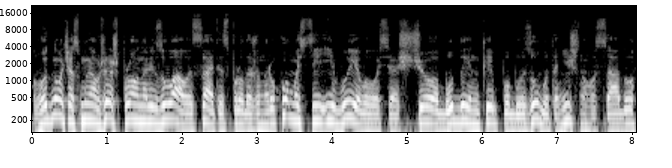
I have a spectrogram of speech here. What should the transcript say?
Водночас ми вже ж проаналізували сайти з продажу нерухомості, і виявилося, що будинки поблизу ботанічного саду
